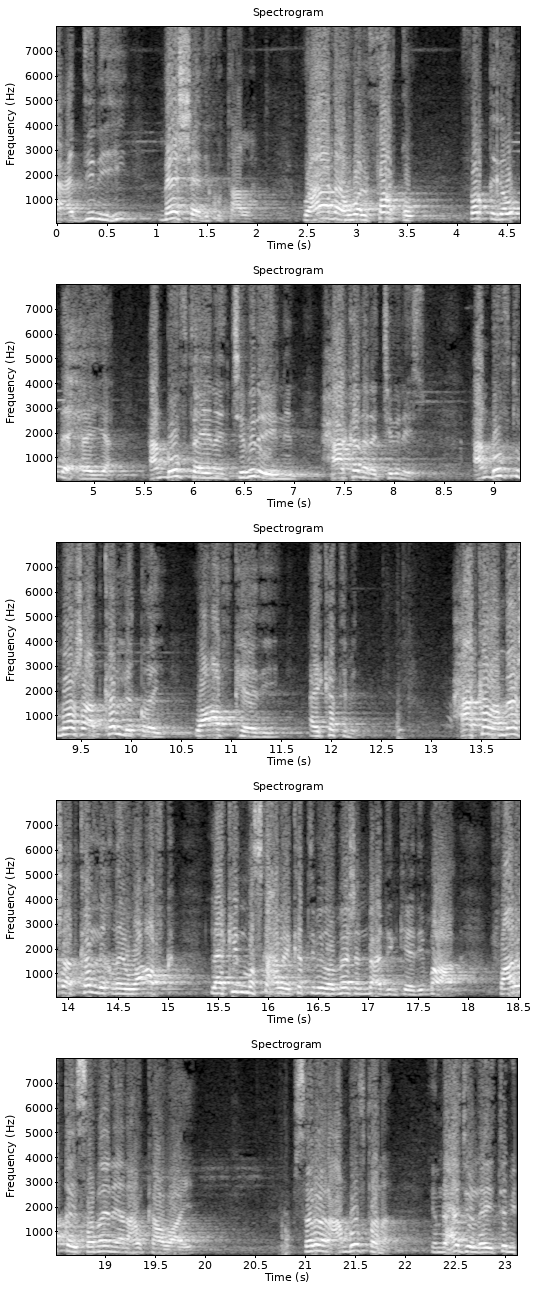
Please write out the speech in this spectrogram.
macdinihi meesheedii ku taalla. Wa haadaa huwa alfarqu farqiga udhaxeeya candhuufta aynan jebinaynin xaakadana jebinayso candhuuftu meesha aad ka liqday waa afkeedii ay ka timid. Xaakada meesha aad ka liqday waa afka laakiin maskax bay ka timid oo meeshan macdinkeedii maaha faariqay samaynayaan halkaa waaye. Masaladan candhuuftana ibnu xajar alhaytami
